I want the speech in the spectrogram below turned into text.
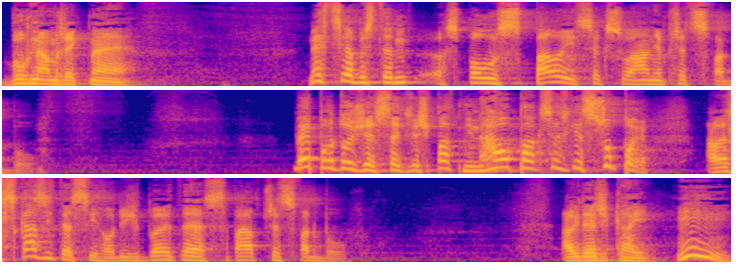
Bůh nám řekne, nechci, abyste spolu spali sexuálně před svatbou. Ne proto, že sex je špatný, naopak sex je super, ale zkazíte si ho, když budete spát před svatbou. A lidé říkají, hm,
